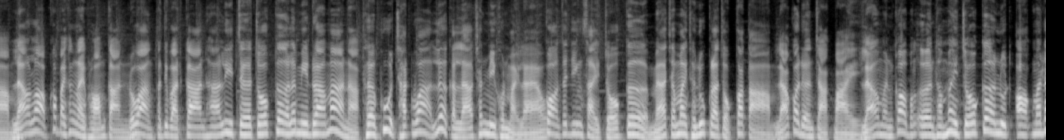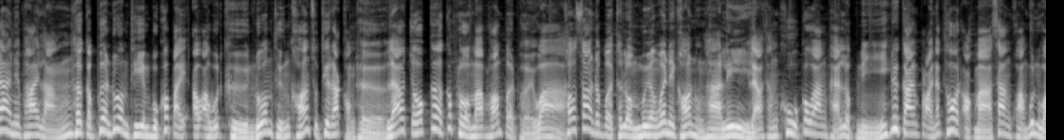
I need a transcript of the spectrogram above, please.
าม แล้วลอบเข้าไปข้างในพร้อมกัน ระหว่างปฏิบัติการฮาร์ลีย์เจอโจ๊กเกอร์และมีดราม่าหนักเธอพูดชัดว่าเลิกกันแล้วฉันมีคนใหม่แล้ว ก่อนจะยิงใส่โจ๊กเกอร์แม้จะไม่ทะลุกระจกก็ตาม แล้วก็เดินจากไป แล้วมันก็บังเอิญทำให้โจ๊กเกอร์หลุดออกมาได้ในภายหลัง เธอกับเพื่อนร่วมทีมบุกเข้าไปเอาอาวุธคืน รวมถึงค้อนสุดที่รักของเธอ แล้วโจ๊กเกอร์ก็โผล่มาพร้อมเปิดเผยว่าเขาซ่อนระเบิดทะลุล่มเมืองไว้ในค้อนของฮาร์ลี่ แล้วทั้งคู่ก็วางแผนหลบหนี ด้วยการปล่อยนักโทษออกมาสร้างความวุ่นว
